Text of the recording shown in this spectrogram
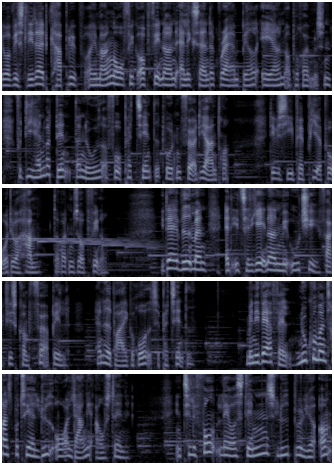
Det var vist lidt af et kapløb, og i mange år fik opfinderen Alexander Graham Bell æren og berømmelsen, fordi han var den, der nåede at få patentet på den før de andre. Det vil sige papir på, at det var ham, der var dens opfinder. I dag ved man, at italieneren Meucci faktisk kom før Bell. Han havde bare ikke råd til patentet. Men i hvert fald, nu kunne man transportere lyd over lange afstande. En telefon laver stemmens lydbølger om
